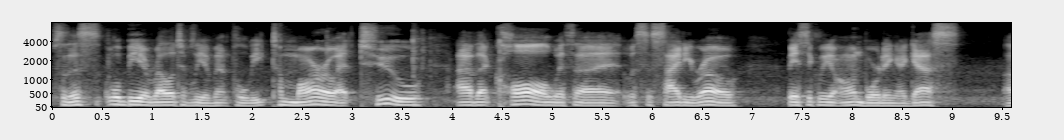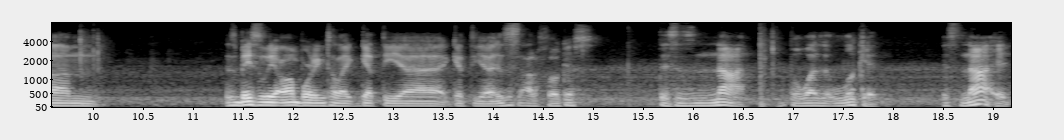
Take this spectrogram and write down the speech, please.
so this will be a relatively eventful week. Tomorrow at two, I have that call with uh with Society Row, basically onboarding, I guess. Um, it's basically onboarding to like get the uh get the uh, is this out of focus? This is not. But what does it look at? It's not. It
